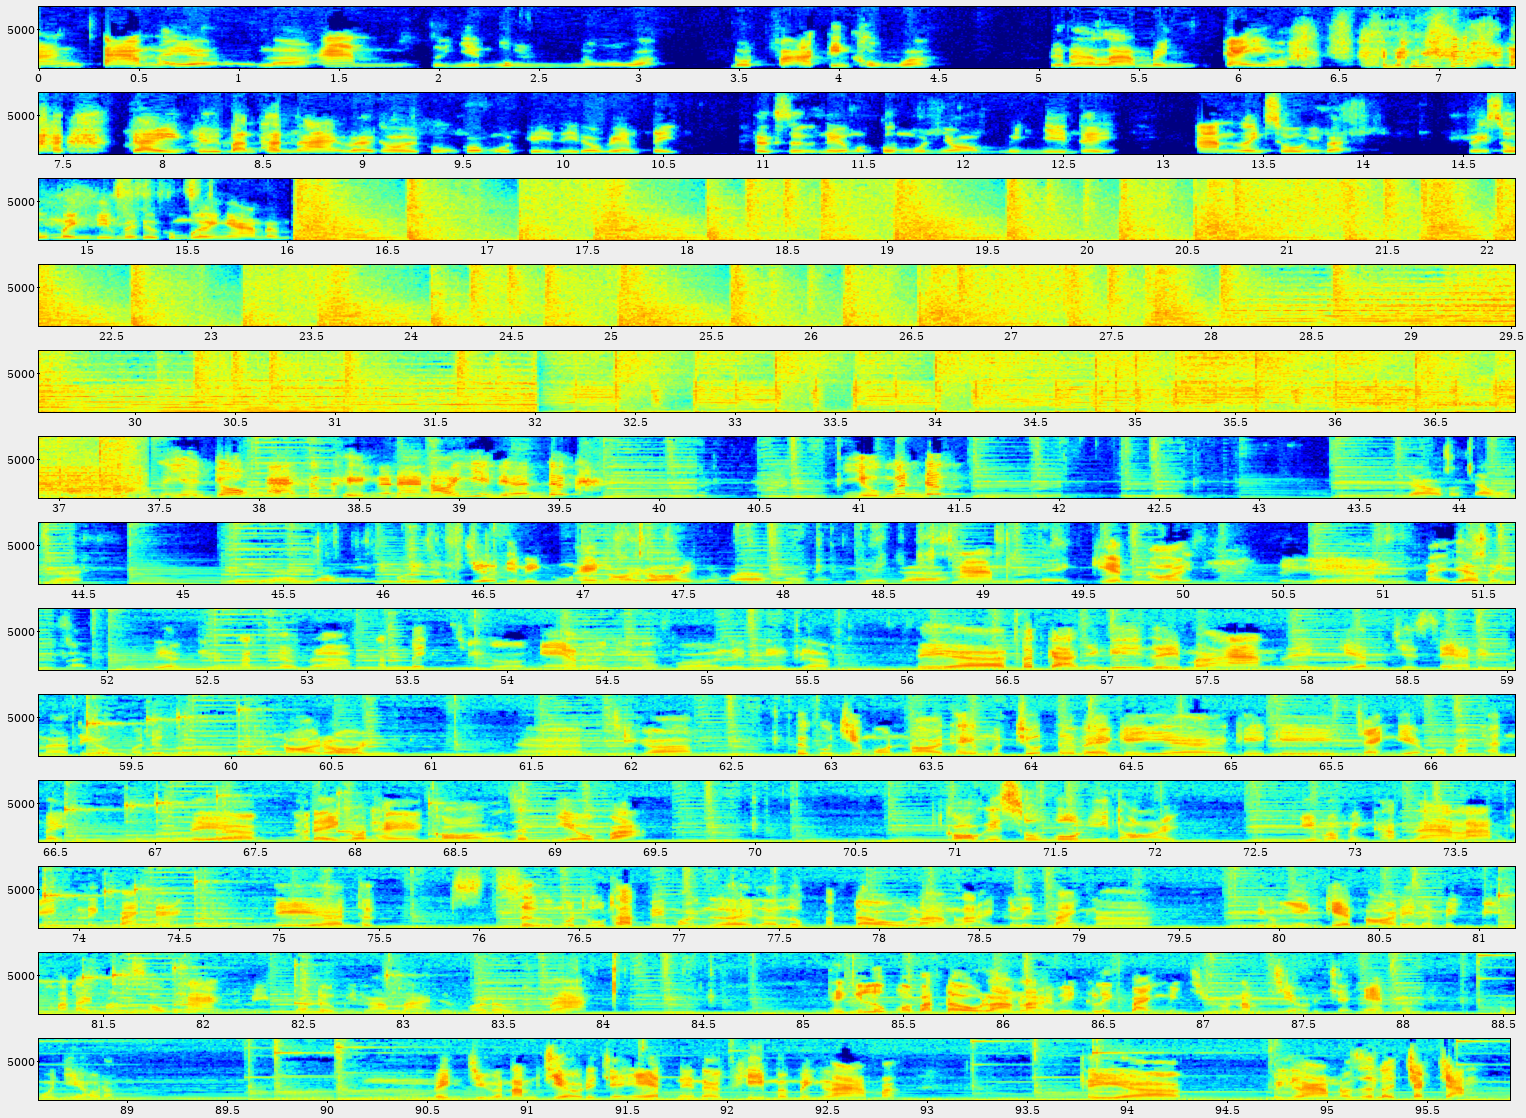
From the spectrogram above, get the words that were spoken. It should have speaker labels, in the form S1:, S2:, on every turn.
S1: tháng 8 này á là An tự nhiên bùng nổ quá, đột phá kinh khủng quá. Thế là làm mình cay quá. Cay cái bản thân ai cũng vậy thôi cũng có một cái gì đó ghen tị. Thực sự nếu mà cùng một nhóm mình nhìn thấy An doanh số như vậy doanh số mình thì mới được có 10 ngàn thôi.
S2: Trốn nè xuất hiện rồi nè nói gì đi anh Đức. Dũng Minh Đức.
S1: Xin chào tất cả mọi người. Thì uh, trong những buổi zoom trước thì mình cũng hay nói rồi nhưng mà buổi này thì để cho An với lại Kiệt nói. Thì uh, nãy giờ mình vẫn việc tắt camera tắt mic chỉ có nghe thôi chứ không có lên tiếng được. Thì uh, tất cả những cái gì mà An với Kiệt chia sẻ thì cũng là điều mà Đức muốn nói rồi. Uh, chỉ có Đức cũng chỉ muốn nói thêm một chút nữa về cái cái cái trải nghiệm của bản thân mình thì ờ, ở đây có thể có rất nhiều bạn có cái số vốn ít ỏi khi mà mình tham gia làm cái Clickbank này. Thì ờ, thực sự một thú thật với mọi người là lúc bắt đầu làm lại Clickbank là, thì cũng như anh Kiệt nói đấy là mình bị khóa tài khoản 6 tháng thì mình bắt đầu mình làm lại được vào đầu tháng 3 thì cái lúc mà bắt đầu làm lại với Clickbank mình chỉ có 5 triệu để chạy ad thôi, không có nhiều đâu. Mình chỉ có 5 triệu để chạy ad nên là khi mà mình làm á, thì ờ, mình làm nó rất là chắc chắn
